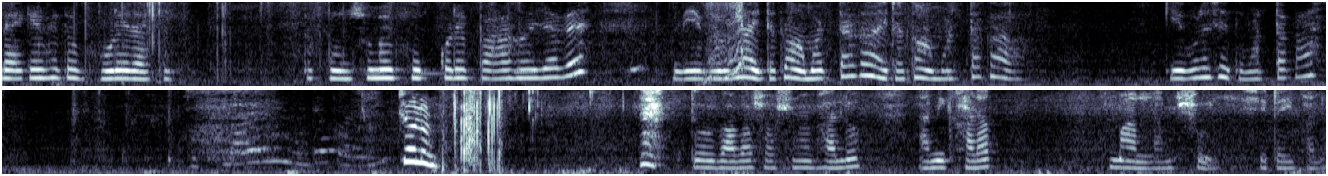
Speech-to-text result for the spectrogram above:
ব্যাগের ভেতর ভরে রাখি। তো কোন সময় ফুক করে পা হয়ে যাবে দিয়ে বলব এটা তো আমার টাকা এটা তো আমার টাকা। কে বলেছে তোমার টাকা? চলুন। হ্যাঁ, তোর বাবা সবসময় ভালো আমি খারাপ মারলাম সই সেটাই ভালো।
